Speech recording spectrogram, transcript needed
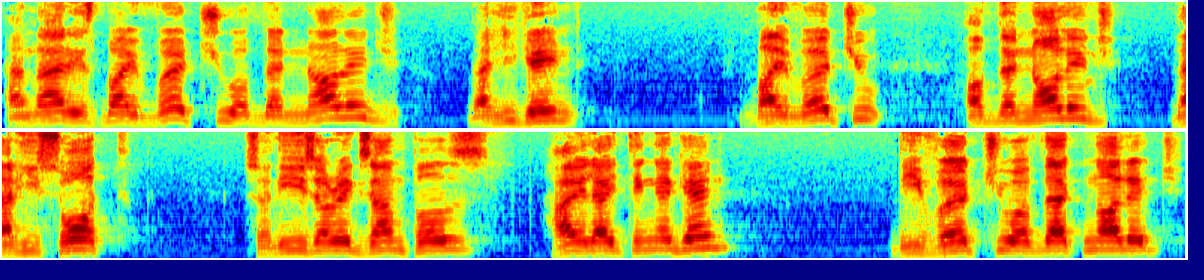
And that is by virtue of the knowledge that he gained, by virtue of the knowledge that he sought. So these are examples highlighting again the virtue of that knowledge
